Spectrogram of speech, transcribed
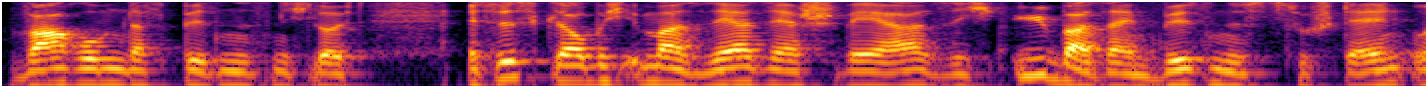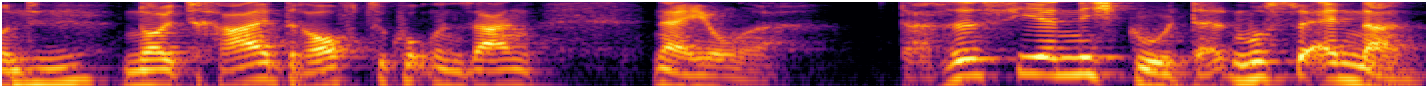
warum das Business nicht läuft. Es ist, glaube ich, immer sehr, sehr schwer, sich über sein Business zu stellen und Mhm. neutral drauf zu gucken und sagen, na Junge, das ist hier nicht gut, das musst du ändern.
